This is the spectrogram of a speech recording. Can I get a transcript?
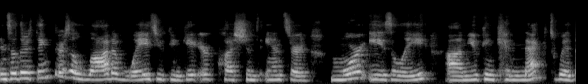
And so I think there's a lot of ways you can get your questions answered more easily. Um, you can connect with,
